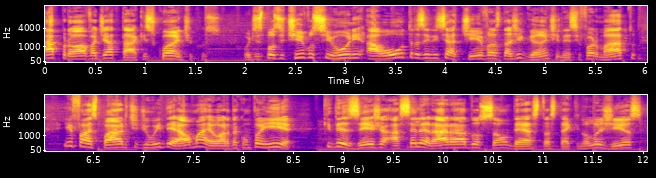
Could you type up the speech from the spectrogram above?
à prova de ataques quânticos. O dispositivo se une a outras iniciativas da gigante nesse formato e faz parte de um ideal maior da companhia, que deseja acelerar a adoção destas tecnologias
